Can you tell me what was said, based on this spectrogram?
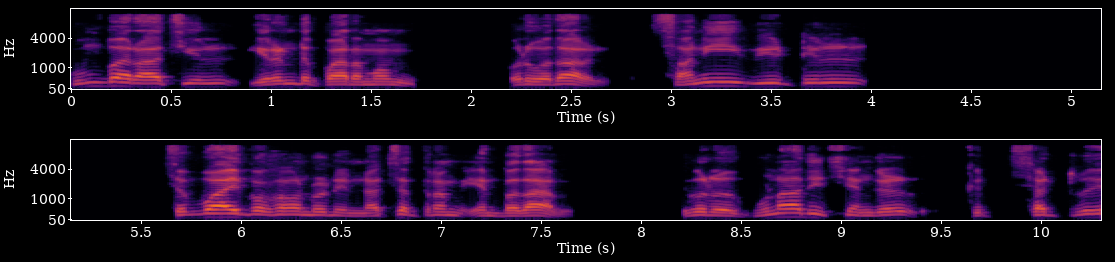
கும்ப ராசியில் இரண்டு பாதமும் வருவதால் சனி வீட்டில் செவ்வாய் பகவானுடைய நட்சத்திரம் என்பதால் இவரது குணாதிசயங்கள் சற்று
